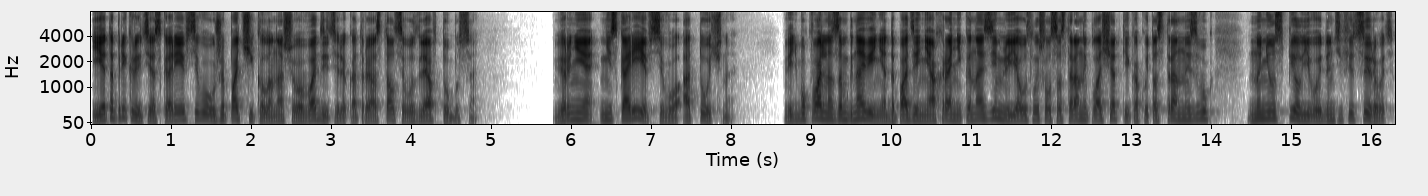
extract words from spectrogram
И это прикрытие, скорее всего, уже почикало нашего водителя, который остался возле автобуса. Вернее, не скорее всего, а точно. Ведь буквально за мгновение до падения охранника на землю я услышал со стороны площадки какой-то странный звук, но не успел его идентифицировать,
